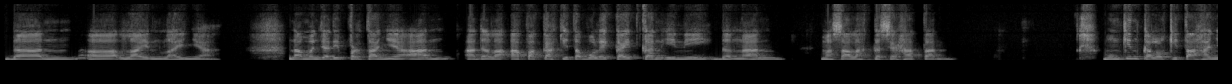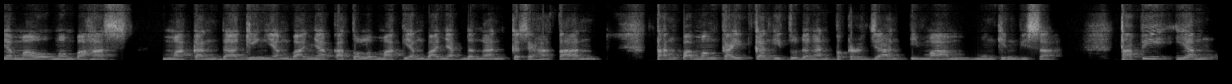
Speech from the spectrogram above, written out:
dan uh, lain-lainnya. Nah, menjadi pertanyaan adalah apakah kita boleh kaitkan ini dengan masalah kesehatan? Mungkin kalau kita hanya mau membahas makan daging yang banyak atau lemak yang banyak dengan kesehatan tanpa mengkaitkan itu dengan pekerjaan imam mungkin bisa. Tapi yang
